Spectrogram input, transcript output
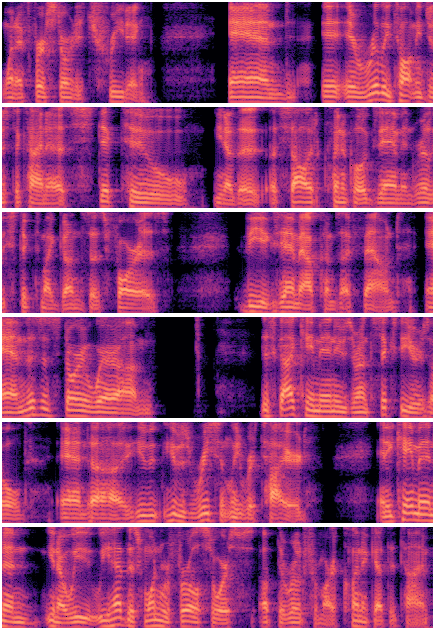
when I first started treating, and it, it really taught me just to kind of stick to you know the a solid clinical exam and really stick to my guns as far as the exam outcomes I found. And this is a story where um, this guy came in. He was around sixty years old, and uh, he he was recently retired. And he came in, and you know, we we had this one referral source up the road from our clinic at the time,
